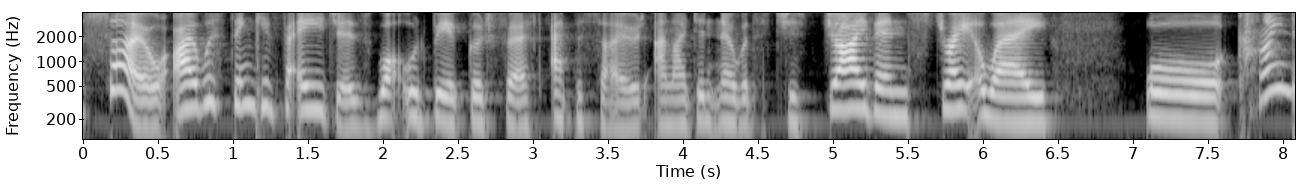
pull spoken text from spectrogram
so I was thinking for ages what would be a good first episode, and I didn't know whether to just dive in straight away or kind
